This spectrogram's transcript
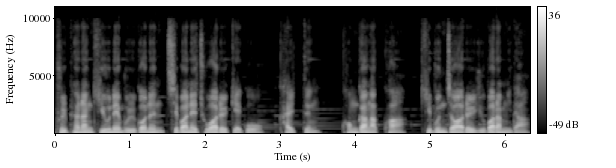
불편한 기운의 물건은 집안의 조화를 깨고 갈등, 건강 악화, 기분 저하를 유발합니다.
